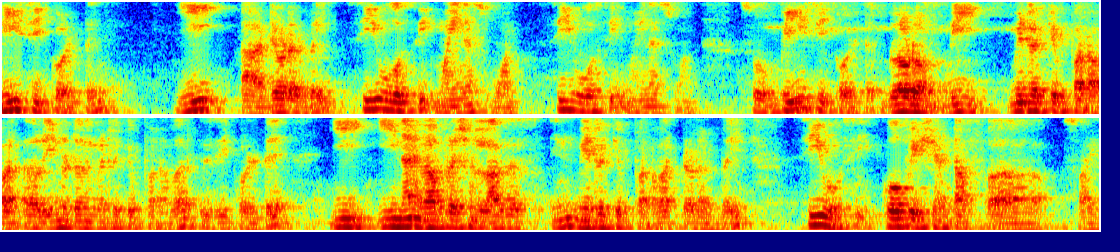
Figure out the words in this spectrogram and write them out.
B is equal to E divided by COC minus one COC minus one so B is equal to blowdown B meter cube per hour அதோட யூனிட் வந்து meter cube per hour is equal to E இனா evaporation losses in meter cube per hour divide by COC coefficient of sorry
